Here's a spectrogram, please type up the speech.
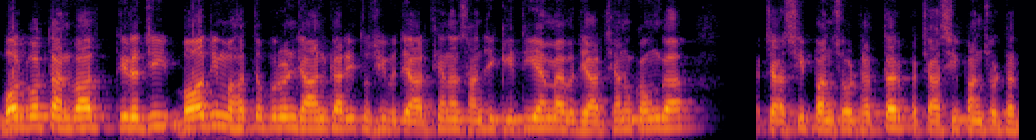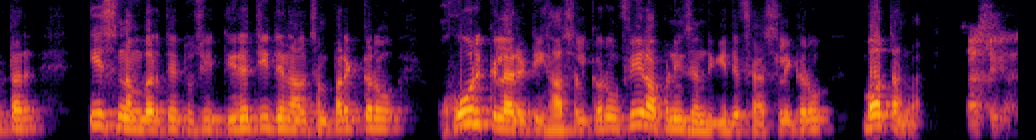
ਬਹੁਤ ਬਹੁਤ ਧੰਨਵਾਦ ਧੀਰਜ ਜੀ, ਬਹੁਤ ਹੀ ਮਹੱਤਵਪੂਰਨ ਜਾਣਕਾਰੀ ਤੁਸੀਂ ਵਿਦਿਆਰਥੀਆਂ ਨਾਲ ਸਾਂਝੀ ਕੀਤੀ ਹੈ, ਮੈਂ ਵਿਦਿਆਰਥੀਆਂ ਨੂੰ ਕਹੂੰਗਾ। 85578 85578 ਇਸ ਨੰਬਰ ਤੇ ਤੁਸੀਂ ਤੀਰਜ ਜੀ ਦੇ ਨਾਲ ਸੰਪਰਕ ਕਰੋ, ਹੋਰ ਕਲੈਰਿਟੀ ਹਾਸਲ ਕਰੋ, ਫਿਰ ਆਪਣੀ ਜ਼ਿੰਦਗੀ ਦੇ ਫੈਸਲੇ ਕਰੋ। ਬਹੁਤ ਧੰਨਵਾਦ। ਸਤਿ ਸ਼੍ਰੀ ਅਕਾਲ।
